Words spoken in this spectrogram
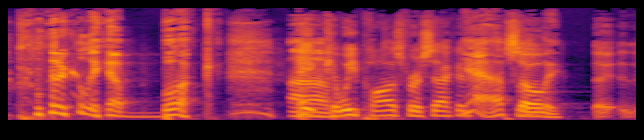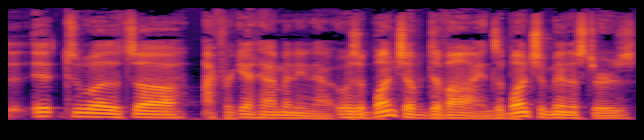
literally a book. Hey, can we pause for a second? Um, yeah, absolutely. So, it was uh, I forget how many now. It was a bunch of divines, a bunch of ministers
